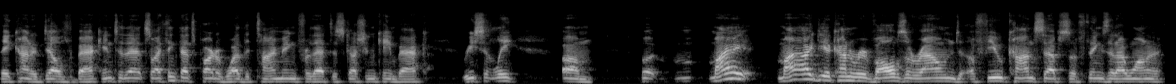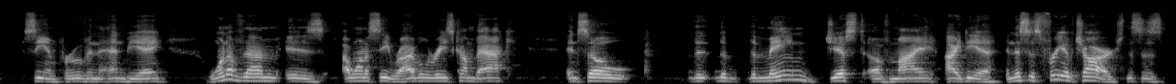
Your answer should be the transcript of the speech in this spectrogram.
they kind of delved back into that. So I think that's part of why the timing for that discussion came back recently. Um, but my my idea kind of revolves around a few concepts of things that I want to see improve in the NBA. One of them is I want to see rivalries come back. And so the the the main gist of my idea, and this is free of charge. This is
